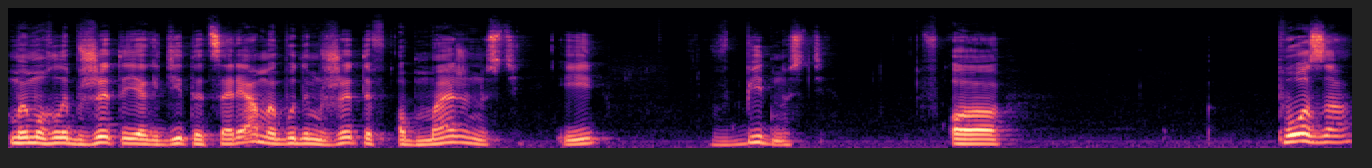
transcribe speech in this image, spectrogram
ми могли б жити як діти царя, ми будемо жити в обмеженості і в бідності, в, о, поза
